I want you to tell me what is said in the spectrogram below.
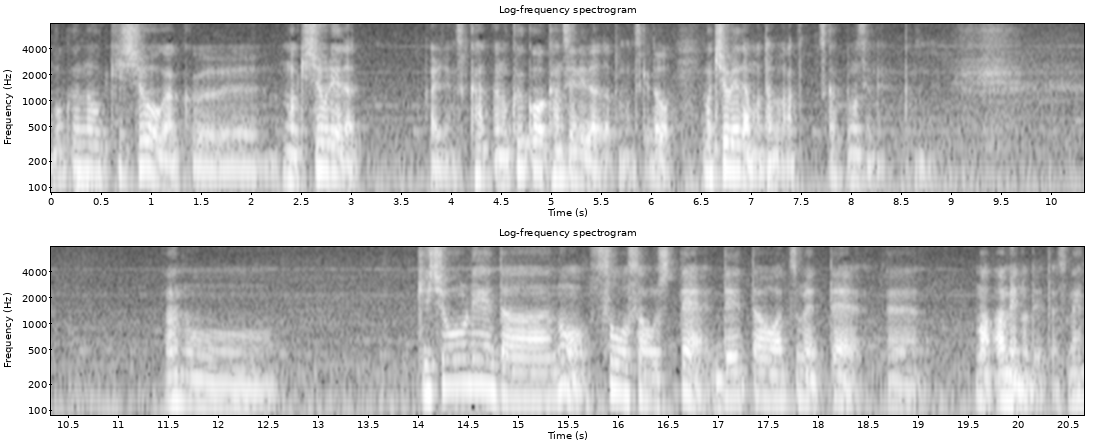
僕の気象学まあ気象レーダーってあるじゃないですか。あの空港は管制レーダーだと思うんですけど、まあ、気象レーダーも多分使ってますよね。多分ね。あのー、気象レーダーの操作をしてデータを集めて、えー、まあ雨のデータですね。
